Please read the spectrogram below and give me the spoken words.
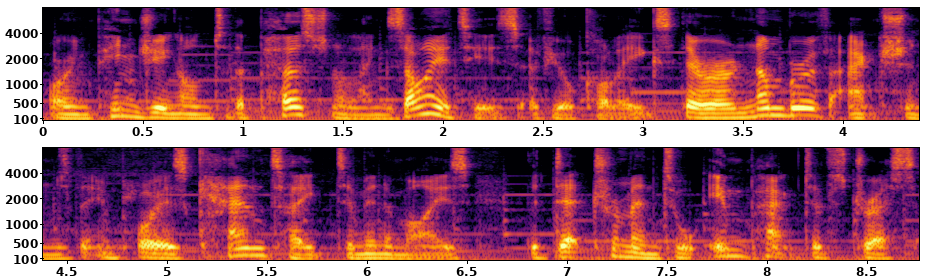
or impinging onto the personal anxieties of your colleagues, there are a number of actions that employers can take to minimise the detrimental impact of stress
